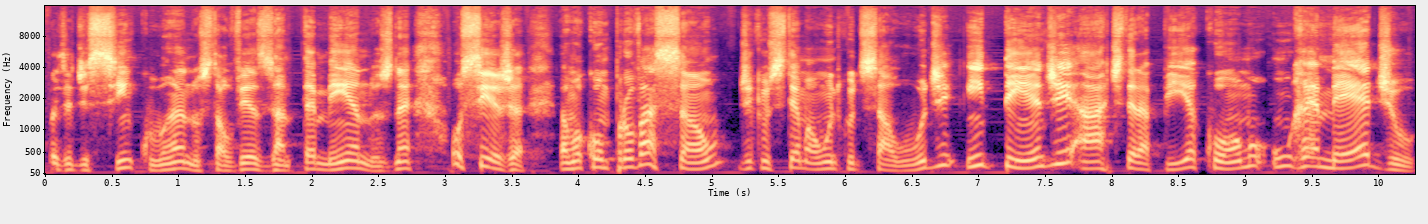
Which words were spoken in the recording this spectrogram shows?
coisa de cinco anos, talvez até menos, né? Ou seja, é uma comprovação de que o Sistema Único de Saúde entende a arte terapia como um remédio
